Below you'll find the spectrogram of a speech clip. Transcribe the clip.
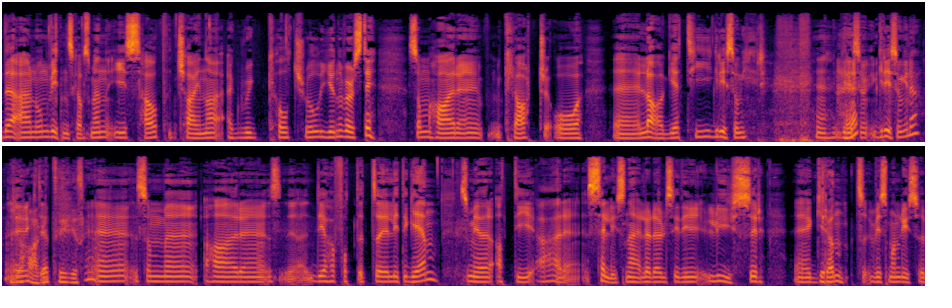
det er noen vitenskapsmenn i South China Agricultural University som har klart å eh, lage ti grisunger. Eh, Grisung, grisunger, ja. Lage ti grisunger? Eh, som eh, har eh, De har fått et lite gen som gjør at de er selvlysende, eller det vil si de lyser grønt hvis man lyser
